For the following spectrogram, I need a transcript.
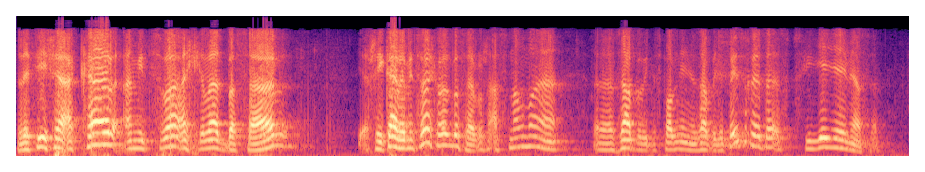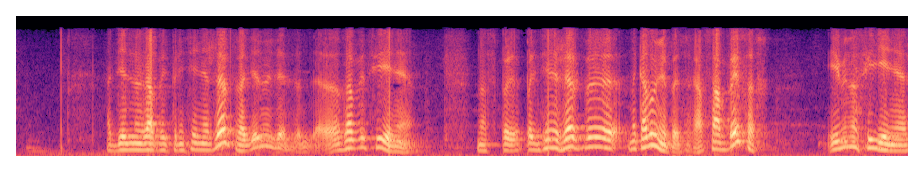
Лефиша акар амитсва ахилат басар, шейкар амитсва ахилат басар, потому что основная э, заповедь, исполнение заповеди Песаха это съедение мяса. Отдельная заповедь принесения жертвы, отдельная э, заповедь съедения. У нас принесение жертвы накануне Песаха, а сам Песах именно съедение.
